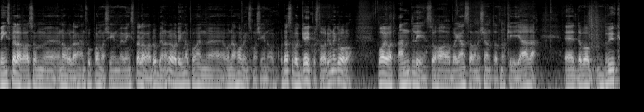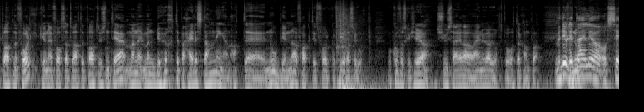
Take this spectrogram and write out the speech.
vingspillere som eh, underholder. En fotballmaskin med vingspillere. Da begynner det å ligne på en uh, underholdningsmaskin òg. Og det som var gøy på stadion i går, da, var jo at endelig så har bergenserne skjønt at noe er i gjære. Eh, Det var brukbart med folk, kunne fortsatt vært et par tusen til. Men, men du hørte på hele stemningen at eh, nå begynner faktisk folk å fyre seg opp. Og hvorfor skulle ikke de det? Sju seire og én uavgjort på åtte kamper. Men det er jo litt nå- deilig å, å se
